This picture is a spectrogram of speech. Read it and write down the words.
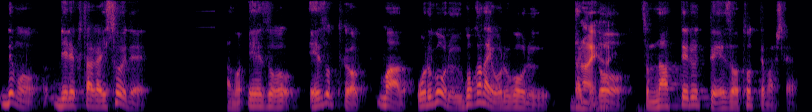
でも、ディレクターが急いで、あの映像、映像っていうか、まあ、オルゴール、動かないオルゴールだけど、はいはその鳴ってるって映像を撮ってましたよ。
